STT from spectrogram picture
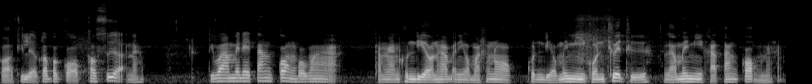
ก็ที่เหลือก็ประกอบเข้าเสื้อนะครับ ที่ว่าไม่ได้ตั้งกล้องเพราะว่าทำงานคนเดียวนะครับ อันนี้ออกมาข้างนอกคนเดียวไม่มีคนช่วยถือ แล้วไม่มีขาตั้งกล้องนะครับ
